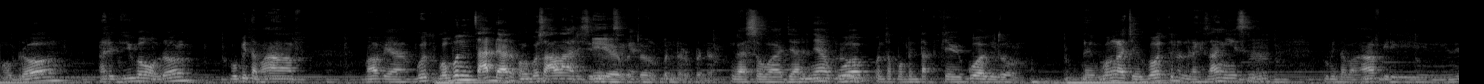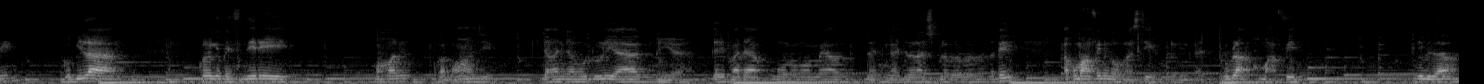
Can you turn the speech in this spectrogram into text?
ngobrol. Hari itu juga ngobrol. Gue minta maaf maaf ya gue gue pun sadar kalau gue salah di situ iya betul bener bener nggak sewajarnya gue untuk membentak cewek gue gitu Betul. dan gue ngeliat cewek gue tuh udah nangis nangis Mm. gue minta maaf gini gini, gini. gue bilang gue lagi pengen sendiri mohon bukan mohon sih jangan ganggu dulu ya gitu. Iya. daripada aku ngomel-ngomel dan nggak jelas bla bla bla tapi aku maafin pasti gue gitu kan gue bilang aku maafin dia bilang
